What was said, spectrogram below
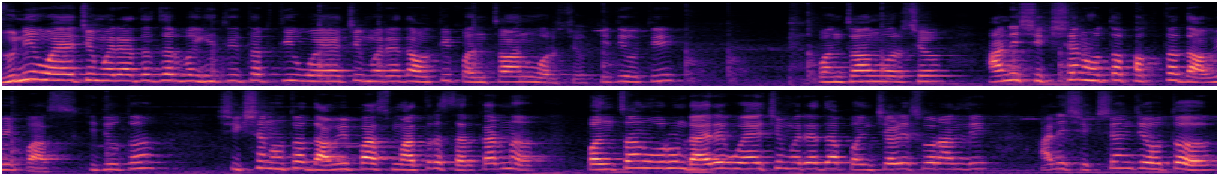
जुनी वयाची मर्यादा जर बघितली तर ती वयाची मर्यादा होती पंचावन्न वर्ष. किती होती? पंचावन्न वर्ष. आणि शिक्षण होतं फक्त दहावी पास. किती होतं? शिक्षण होतं दहावी पास. मात्र सरकारनं पंचावन्नवरून डायरेक्ट वयाची मर्यादा पंचेचाळीसवर आणली. आणि शिक्षण जे होतं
